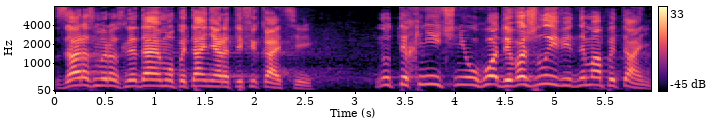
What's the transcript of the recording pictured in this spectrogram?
Зараз ми розглядаємо питання ратифікації. Ну, технічні угоди важливі, нема питань.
